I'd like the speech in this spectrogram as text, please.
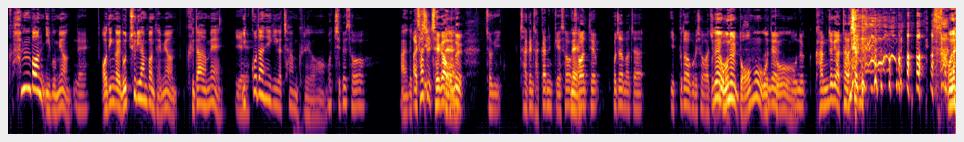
한 번 입으면 네. 어딘가에 노출이 한 번 되면 그 다음에 예. 입고 다니기가 참 그래요. 뭐 집에서 아, 그, 아니, 사실 제가 네. 오늘 저기 작은 작가님께서 네. 저한테 보자마자 이쁘다고 그러셔가지고 네, 오늘 너무 옷도 오늘 감정이 나타나셨네. 오늘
